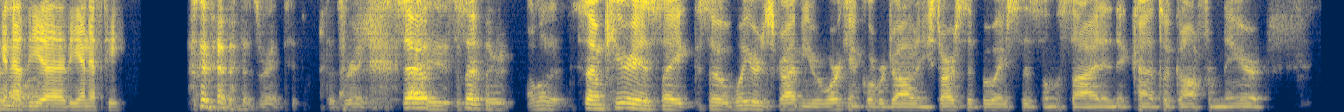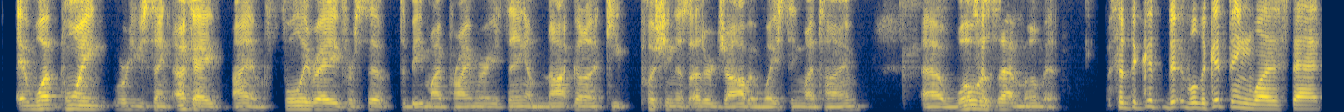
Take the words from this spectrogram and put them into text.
can have the uh, the NFT. that's right. That's right. So, so I love it. So I'm curious, like, so what you're describing, you were working a corporate job and you started Sip Oasis on the side, and it kind of took off from there at what point were you saying, okay, I am fully ready for SIP to be my primary thing? I'm not going to keep pushing this other job and wasting my time. Uh, what so, was that moment? So the good, the, well, the good thing was that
